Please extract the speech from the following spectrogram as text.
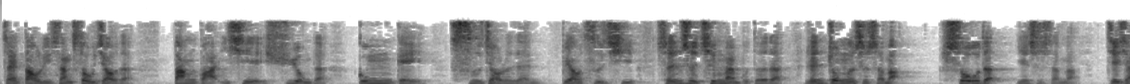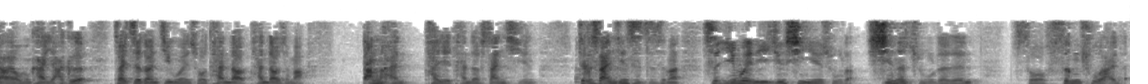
在道理上受教的，当把一切虚用的。供给私教的人，不要自欺。神是轻慢不得的，人种的是什么，收的也是什么。接下来我们看雅各在这段经文所谈到谈到什么？当然，他也谈到善行。这个善行是指什么？是因为你已经信耶稣了，信了主的人所生出来的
